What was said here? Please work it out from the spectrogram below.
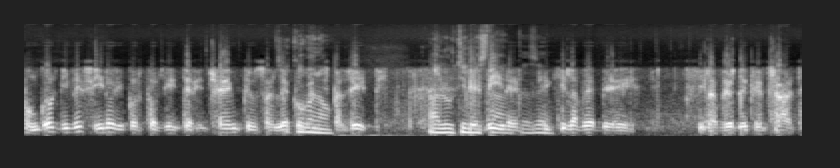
un gol di Vesino riportò l'Inter in Champions all'epoca no. di Spalletti. All'ultimo per istante, dire sì. chi, l'avrebbe, chi l'avrebbe pensato.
